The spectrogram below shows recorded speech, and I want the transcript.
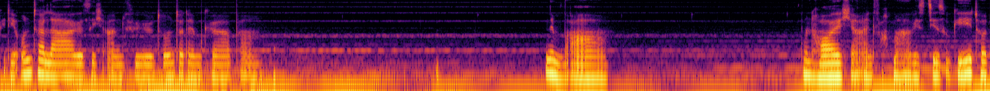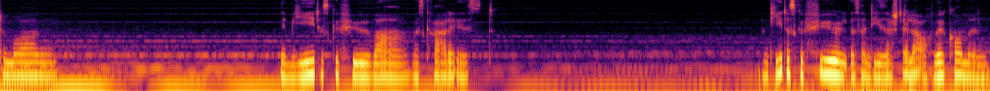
wie die Unterlage sich anfühlt unter deinem Körper. Nimm wahr und horche einfach mal, wie es dir so geht heute Morgen. Nimm jedes Gefühl wahr, was gerade ist. Und jedes Gefühl ist an dieser Stelle auch willkommen.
